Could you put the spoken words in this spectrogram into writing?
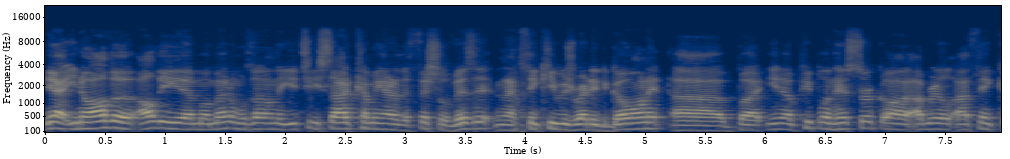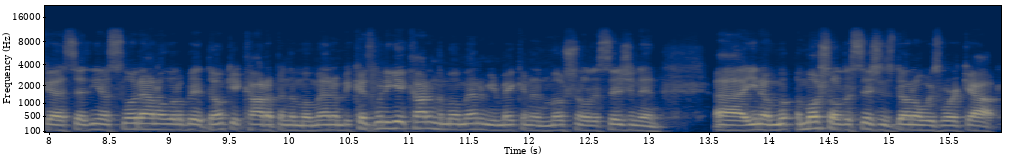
Yeah, you know, all the all the uh, momentum was on the UT side coming out of the official visit, and I think he was ready to go on it. Uh, but you know, people in his circle, I, real I think uh, said, you know, slow down a little bit, don't get caught up in the momentum because when you get caught in the momentum, you're making an emotional decision, and uh, you know, emotional decisions don't always work out.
